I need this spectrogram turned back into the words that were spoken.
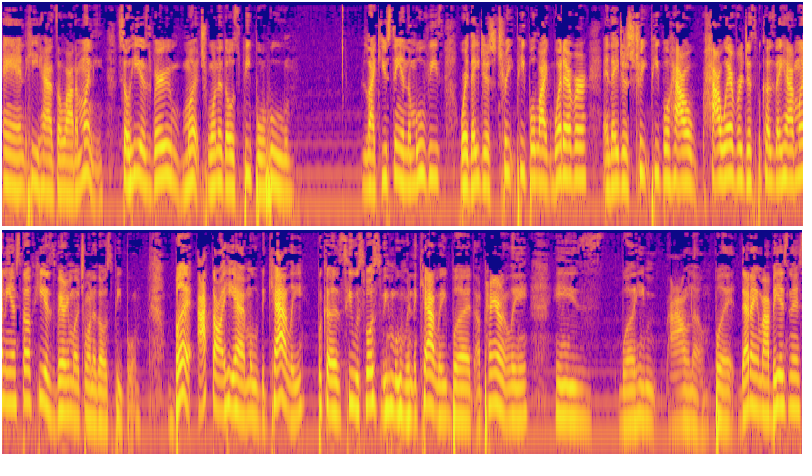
and he has a lot of money. So he is very much one of those people who like you see in the movies where they just treat people like whatever and they just treat people how however just because they have money and stuff he is very much one of those people. But i thought he had moved to cali because he was supposed to be moving to cali but apparently he's well he i don't know. But that ain't my business.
